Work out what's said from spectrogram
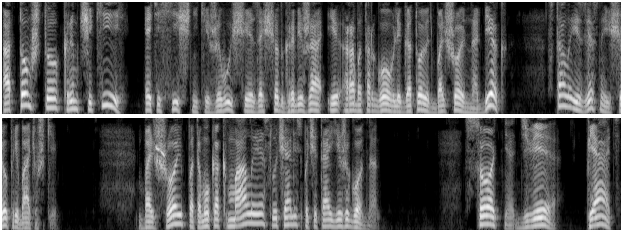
О том, что крымчаки, эти хищники, живущие за счет грабежа и работорговли, готовят большой набег, стало известно еще при батюшке. Большой, потому как малые случались, почитай, ежегодно. Сотня, две, пять,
